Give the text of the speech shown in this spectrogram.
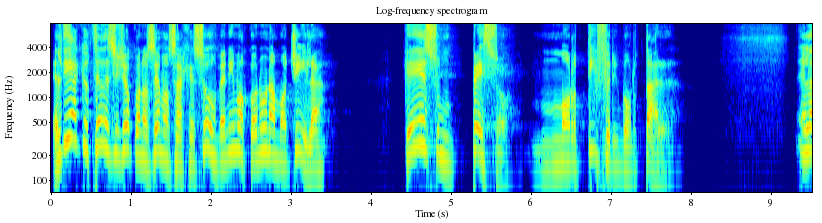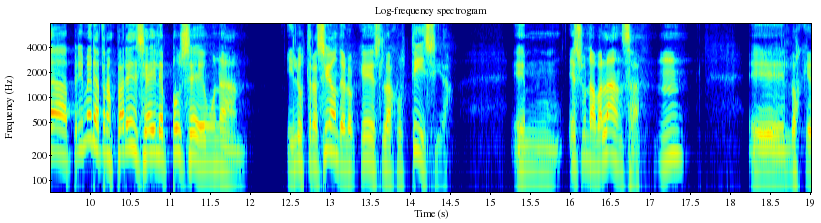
El día que ustedes y yo conocemos a Jesús, venimos con una mochila que es un peso mortífero y mortal. En la primera transparencia ahí le puse una ilustración de lo que es la justicia. Em, es una balanza. Eh, los que,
